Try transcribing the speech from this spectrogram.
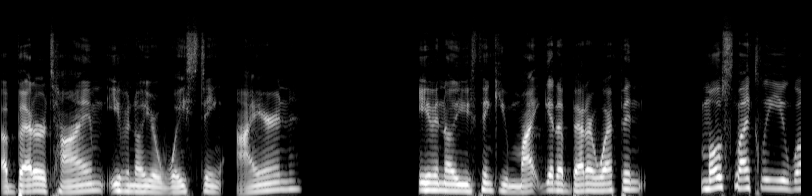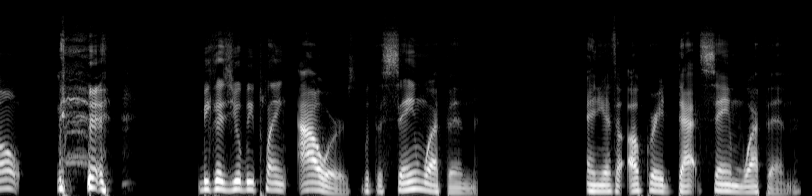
a better time, even though you're wasting iron. Even though you think you might get a better weapon, most likely you won't, because you'll be playing hours with the same weapon, and you have to upgrade that same weapon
